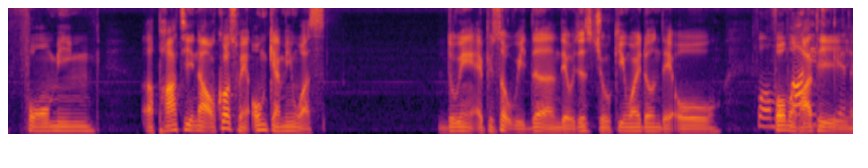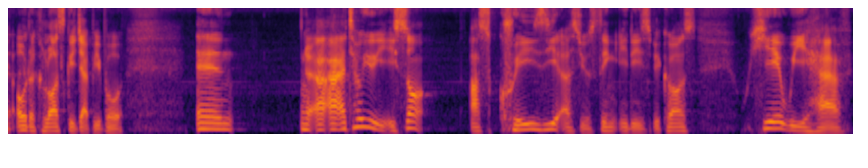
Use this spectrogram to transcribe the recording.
forming a party. Now, of course, when Ong Kian Ming was doing an episode with them, they were just joking, why don't they all Form, form a party, together. all the Sekejap people. And I, I tell you, it's not as crazy as you think it is because here we have,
